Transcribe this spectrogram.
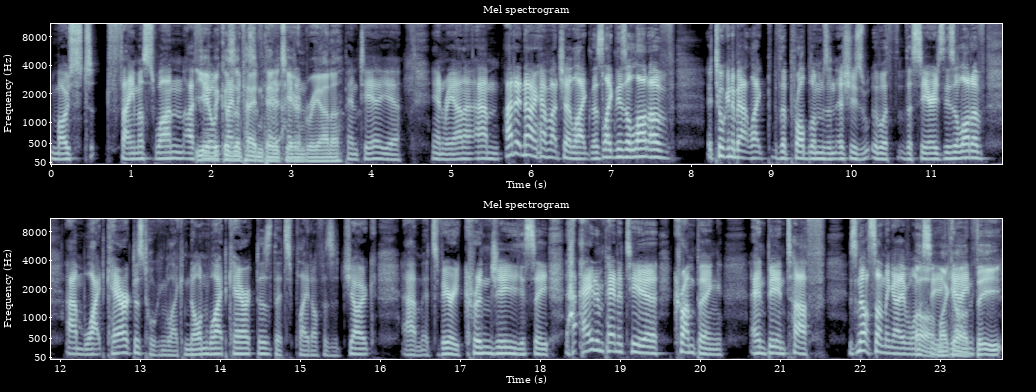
most famous one. I feel yeah because of Hayden Ha- Panettiere and Rihanna Panettiere, yeah, and Rihanna. Um, I don't know how much I like this. Like, there's a lot of talking about like the problems and issues with the series. There's a lot of um, white characters talking like non-white characters. That's played off as a joke. Um, it's very cringy. You see Hayden Panettiere crumping and being tough. It's not something I ever want to oh see my again. god the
